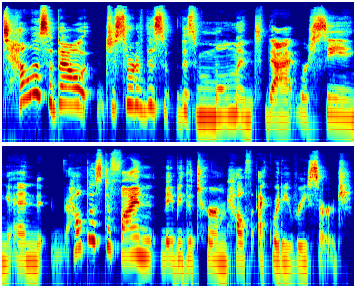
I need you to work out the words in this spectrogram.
Tell us about just sort of this this moment that we're seeing, and help us define maybe the term health equity research.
